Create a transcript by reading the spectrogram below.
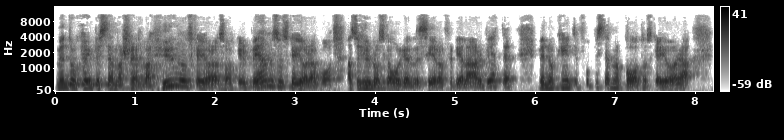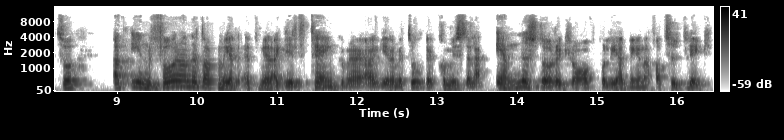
Men de kan ju bestämma själva hur de ska göra saker, vem som ska göra vad, alltså hur de ska organisera och fördela arbetet. Men de kan inte få bestämma vad de ska göra. Så att införandet av mer, ett mer agilt tänk och mer agila metoder kommer att ställa ännu större krav på ledningen att vara tydlig.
